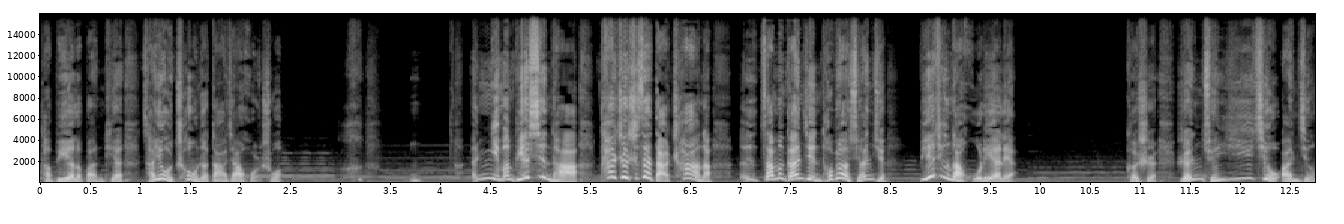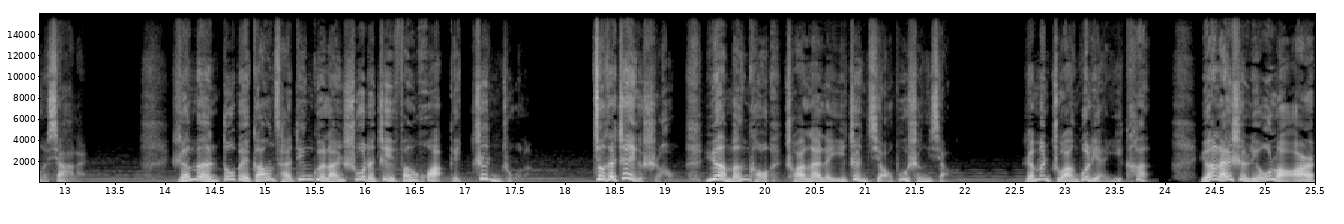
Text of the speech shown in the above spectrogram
他憋了半天，才又冲着大家伙说：“哼，你们别信他，他这是在打岔呢。呃，咱们赶紧投票选举，别听他胡咧咧。”可是人群依旧安静了下来，人们都被刚才丁桂兰说的这番话给镇住了。就在这个时候，院门口传来了一阵脚步声响，人们转过脸一看，原来是刘老二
